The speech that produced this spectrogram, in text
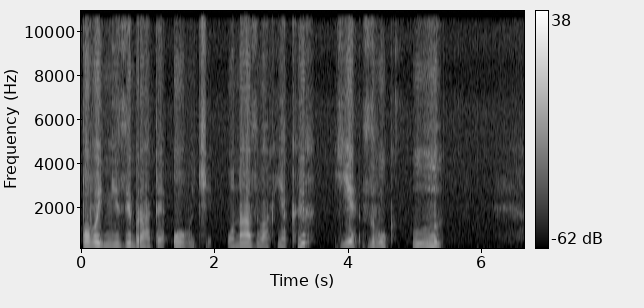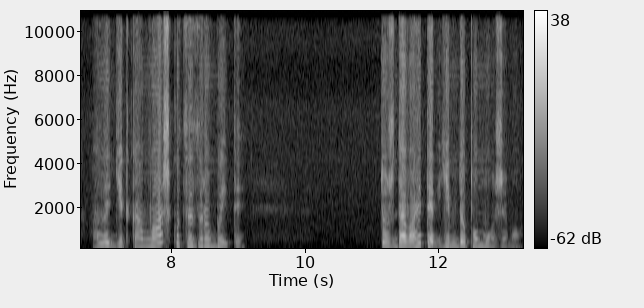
повинні зібрати овочі, у назвах яких є звук Л. Але діткам важко це зробити. Тож давайте їм допоможемо.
